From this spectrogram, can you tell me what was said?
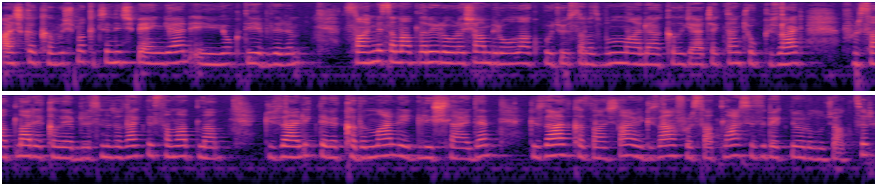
aşka kavuşmak için hiçbir engel e, yok diyebilirim. Sahne sanatlarıyla uğraşan bir oğlak burcuysanız bununla alakalı gerçekten çok güzel fırsatlar yakalayabilirsiniz. Özellikle sanatla, güzellikle ve kadınlarla ilgili işlerde güzel kazançlar ve güzel fırsatlar sizi bekliyor olacaktır.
